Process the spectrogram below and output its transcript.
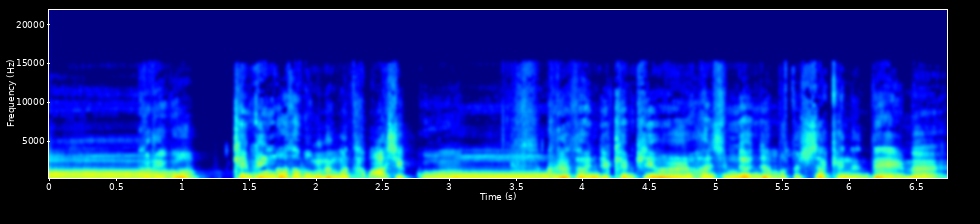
아. 그리고 캠핑 가서 먹는 건 다 맛있고. 오. 그래서 이제 캠핑을 한 10년 전부터 시작했는데 네.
